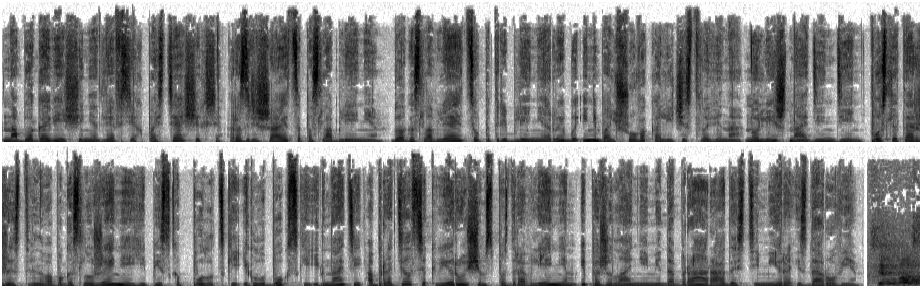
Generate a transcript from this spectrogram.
На благовещение для всех постящихся разрешается послабление. Благословляется употребление рыбы и небольшого количества вина, но лишь на один день. После торжественного богослужения епископ Полоцкий и Глубокский Игнатий обратился к верующим с поздравлением и пожеланиями добра, радости, мира и здоровья. Всех вас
